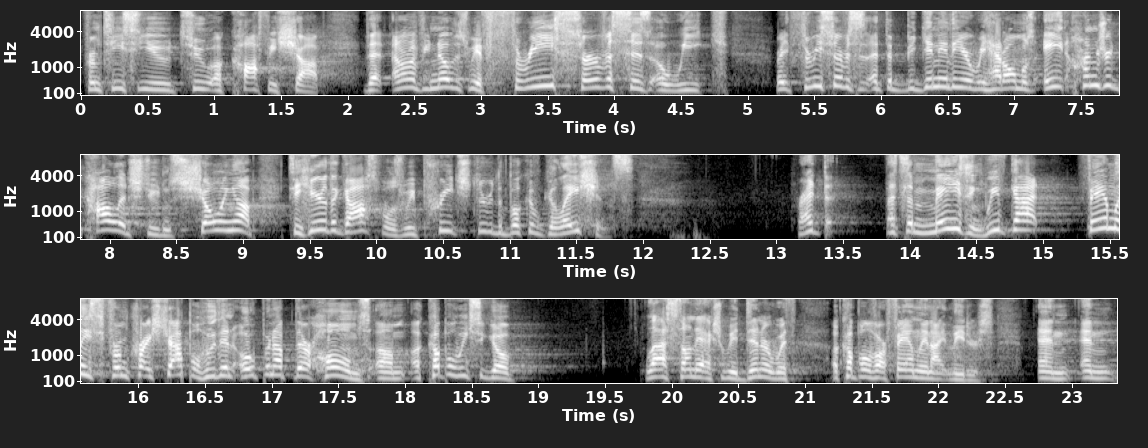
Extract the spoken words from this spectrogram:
from TCU to a coffee shop. That I don't know if you know this, we have three services a week. Right, three services. At the beginning of the year, we had almost 800 college students showing up to hear the gospel as we preached through the book of Galatians. Right? That's amazing. We've got families from Christ Chapel who then open up their homes. Um, a couple weeks ago, last Sunday, actually, we had dinner with a couple of our family night leaders. And, and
